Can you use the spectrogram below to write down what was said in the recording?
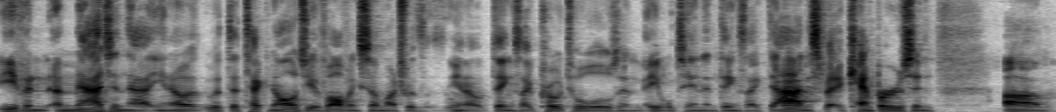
even imagine that. You know, with the technology evolving so much with you know things like Pro Tools and Ableton and things like that, and Kempers and um,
